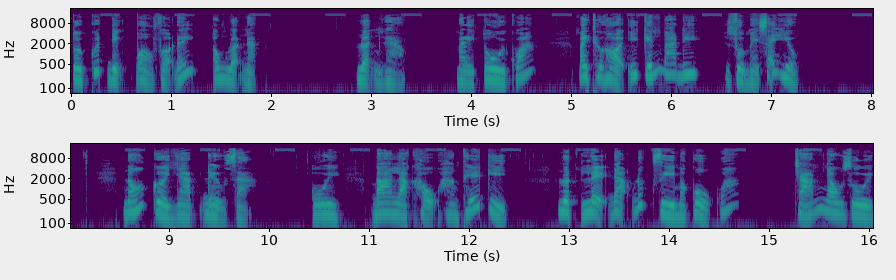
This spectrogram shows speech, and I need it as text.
Tôi quyết định bỏ vợ đấy, ông Luận ạ. Luận gào. Mày tồi quá. Mày thử hỏi ý kiến ba đi, rồi mày sẽ hiểu. Nó cười nhạt đều giả. Ôi, ba lạc hậu hàng thế kỷ. Luật lệ đạo đức gì mà cổ quá. Chán nhau rồi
